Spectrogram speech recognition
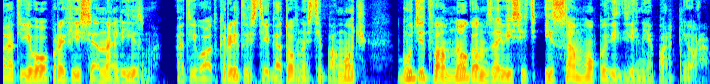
От его профессионализма, от его открытости и готовности помочь будет во многом зависеть и само поведение партнера.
